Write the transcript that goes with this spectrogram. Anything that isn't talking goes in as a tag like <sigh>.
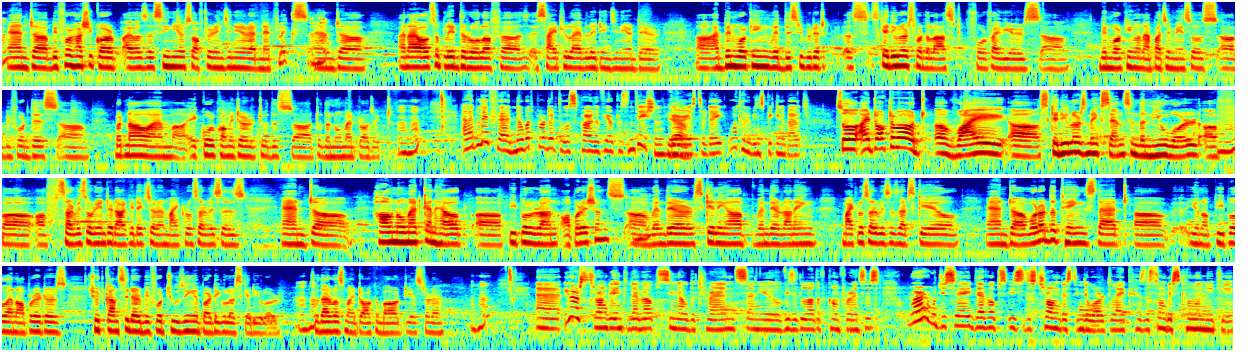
And uh, before HashiCorp, I was a senior software engineer at Netflix, and uh, and I also played the role of uh, a site reliability engineer there. Uh, I've been working with distributed uh, schedulers for the last four or five years. Uh, been working on Apache Mesos before this, but now I'm a core committer to this to the Nomad project. And I believe uh, Nomad project was part of your presentation here Yeah. yesterday. What have you been speaking about? So I talked about uh, why uh, schedulers make sense in the new world of uh, of service-oriented architecture and microservices, and uh, how Nomad can help uh, people run operations uh, when they're scaling up, when they're running microservices at scale, and uh, what are the things that uh, you know people and operators should consider before choosing a particular scheduler. So that was my talk about yesterday. Uh, you are strongly into DevOps, you know the trends, and you visit a lot of conferences. Where would you say DevOps is the strongest in the world, like has the strongest community?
